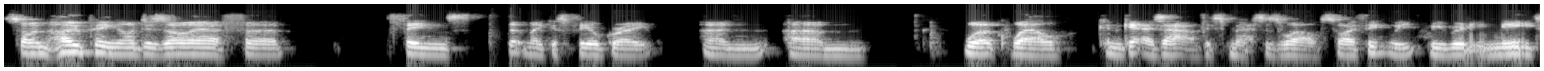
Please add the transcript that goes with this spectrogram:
So I'm hoping our desire for things that make us feel great and um, work well can get us out of this mess as well. So I think we we really need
